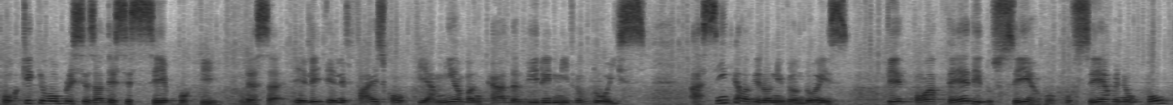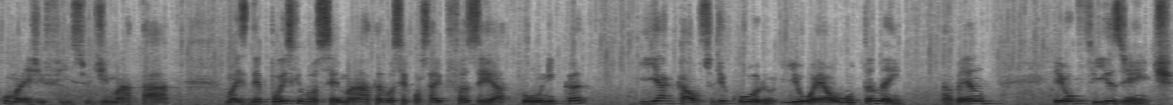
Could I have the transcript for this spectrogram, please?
Por que, que eu vou precisar desse cepo aqui? Dessa, ele, ele faz com que a minha bancada vire nível 2. Assim que ela virou nível 2, com a pele do cervo, o cervo ele é um pouco mais difícil de matar, mas depois que você mata, você consegue fazer a túnica e a calça de couro, e o elmo também, tá vendo? Eu fiz, gente,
